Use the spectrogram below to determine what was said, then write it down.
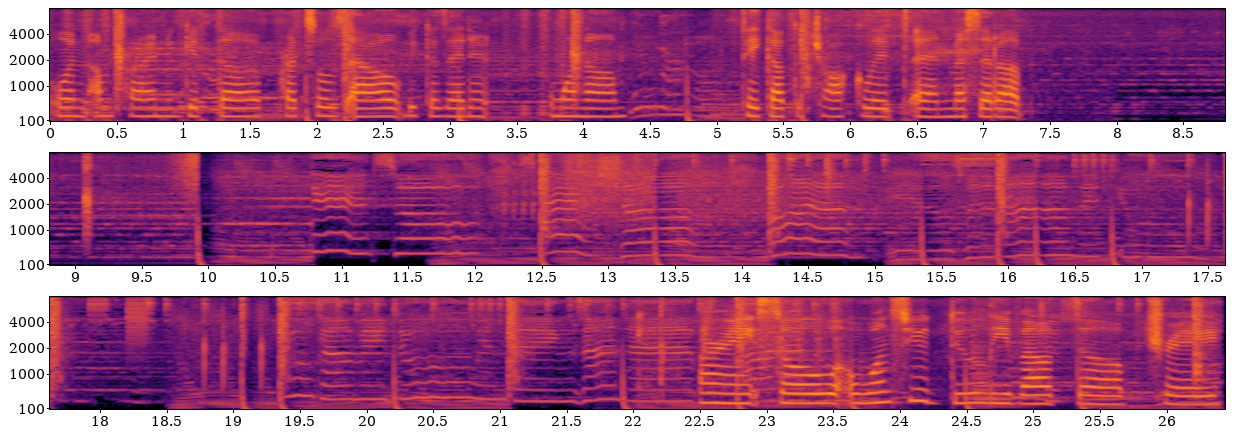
when I'm trying to get the pretzels out because I didn't want to take out the chocolate and mess it up So once you do leave out the tray,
